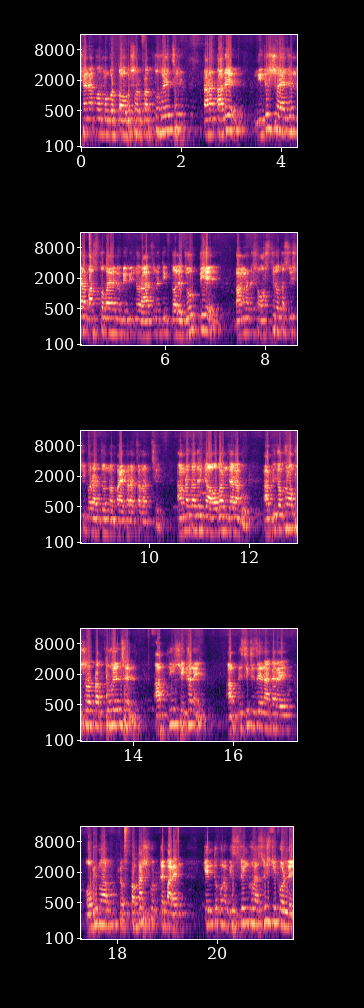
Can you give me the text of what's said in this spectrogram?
সেনা কর্মকর্তা অবসরপ্রাপ্ত হয়েছে, তারা তাদের নিজস্ব এজেন্ডা বাস্তবায়নে বিভিন্ন রাজনৈতিক দলে যোগ দিয়ে বাংলাদেশে অস্থিরতা সৃষ্টি করার জন্য পায় তারা চালাচ্ছে। আমরা তাদেরকে আহ্বান জানাব, আপনি যখন অবসরপ্রাপ্ত হয়েছেন, আপনি সেখানে, আপনি সিটিজেন আকারে অভিমত প্রকাশ করতে পারেন, কিন্তু কোনো বিশৃঙ্খলা সৃষ্টি করলে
